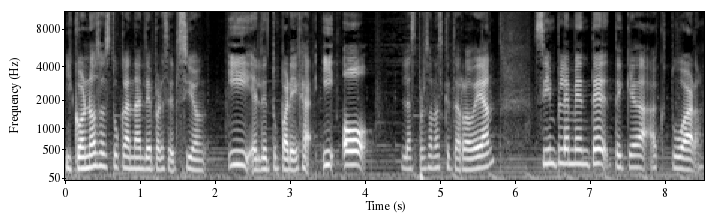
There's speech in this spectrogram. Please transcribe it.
y conoces tu canal de percepción y el de tu pareja y o las personas que te rodean, Simplemente te queda actuar.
